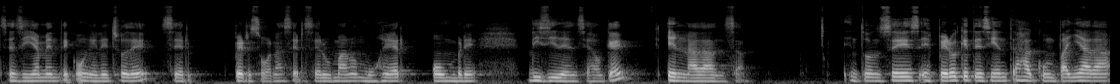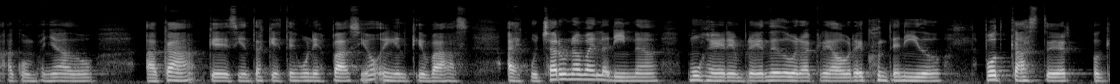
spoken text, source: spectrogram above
sencillamente con el hecho de ser persona, ser ser humano, mujer, hombre, disidencias, ¿ok? En la danza. Entonces espero que te sientas acompañada, acompañado acá, que sientas que este es un espacio en el que vas a escuchar una bailarina, mujer, emprendedora, creadora de contenido, podcaster, ¿ok?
